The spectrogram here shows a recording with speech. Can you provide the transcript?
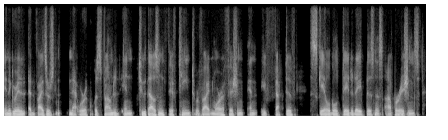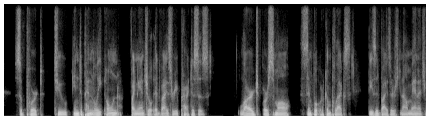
Integrated Advisors Network was founded in 2015 to provide more efficient and effective scalable day to day business operations support to independently owned financial advisory practices. Large or small, simple or complex, these advisors now manage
